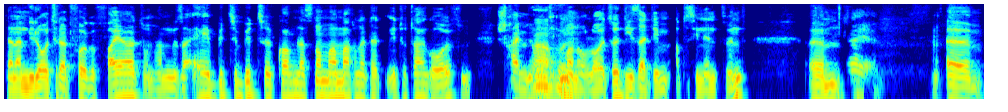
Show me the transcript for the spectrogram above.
Dann haben die Leute das voll gefeiert und haben gesagt, ey, bitte, bitte, komm, lass noch mal machen. Das hat mir total geholfen. Schreiben mir Ah, heute cool. immer noch Leute, die seitdem abstinent sind. Ähm, geil. ähm,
